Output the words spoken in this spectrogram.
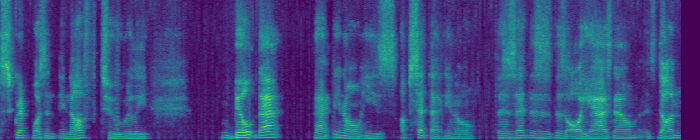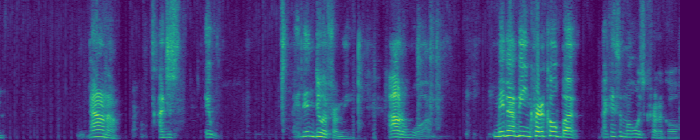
the script wasn't enough to really build that that you know he's upset that you know this is it this is this is all he has now it's done. I don't know. I just it it didn't do it for me. I don't know maybe i'm being critical but i guess i'm always critical.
